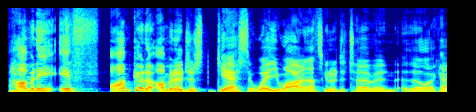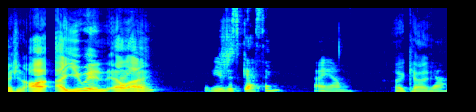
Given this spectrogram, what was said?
Harmony, if I'm gonna I'm gonna just guess at where you are and that's gonna determine the location. Are, are you in LA? you're just guessing i am Okay. Yeah.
